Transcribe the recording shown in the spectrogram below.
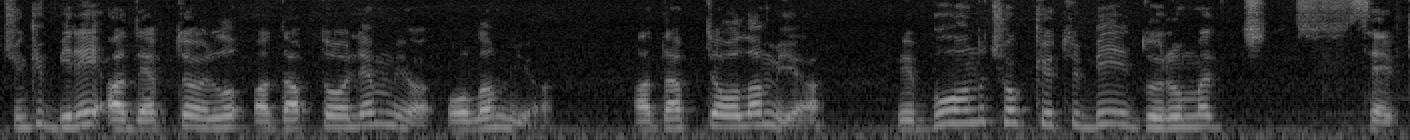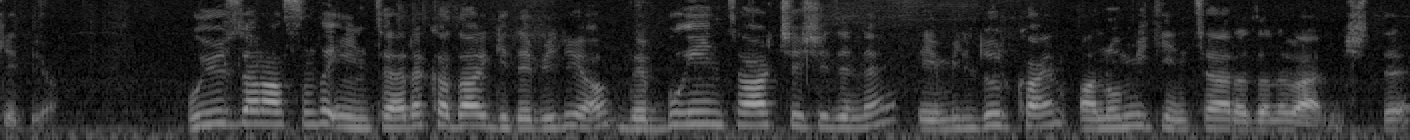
Çünkü birey adapte adapte olamıyor, olamıyor. Adapte olamıyor ve bu onu çok kötü bir duruma sevk ediyor. Bu yüzden aslında intihara kadar gidebiliyor ve bu intihar çeşidine Emil Durkheim anomik intihar adını vermişti.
